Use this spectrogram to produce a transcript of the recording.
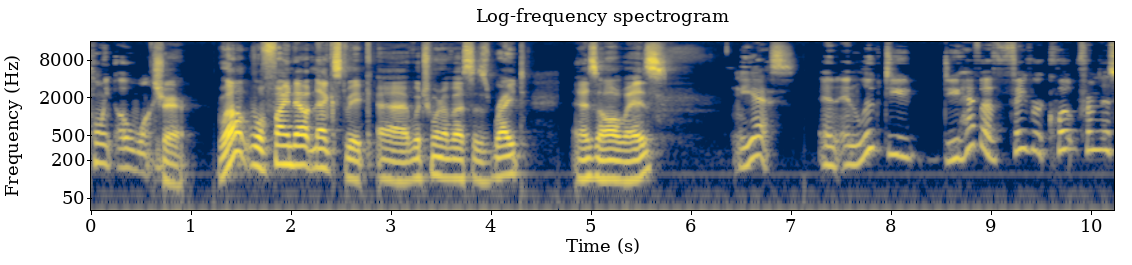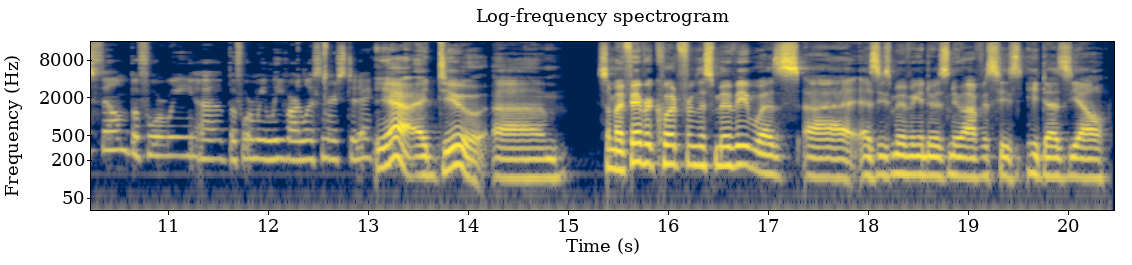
0.01. Sure. Well, we'll find out next week uh, which one of us is right, as always. Yes. And and Luke, do you do you have a favorite quote from this film before we uh before we leave our listeners today? Yeah, I do. Um, so my favorite quote from this movie was uh, as he's moving into his new office, he's he does yell,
